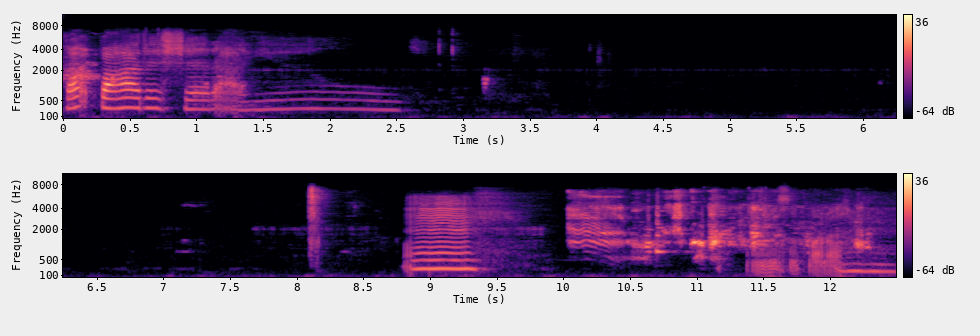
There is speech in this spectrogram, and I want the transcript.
What bodice should I use? Mm. Use the bodice. Mm.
